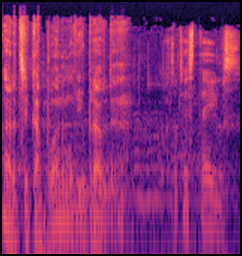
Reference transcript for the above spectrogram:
arcykapłan mówił prawdę. Kto to jest Tails?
